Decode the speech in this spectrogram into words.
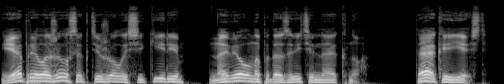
Я приложился к тяжелой секире, навел на подозрительное окно. Так и есть.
